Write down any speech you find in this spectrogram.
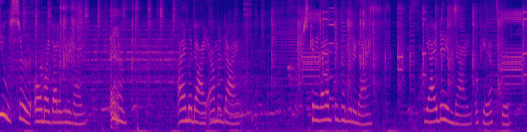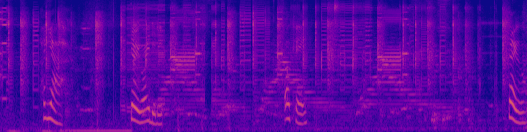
You, sir. Oh my god, I'm gonna die. I'ma die. I'ma die. Just kidding, I don't think I'm gonna die. Yeah, I didn't die. Okay, that's good. Oh, Yeah. There you go, I did it. Okay. There you go.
